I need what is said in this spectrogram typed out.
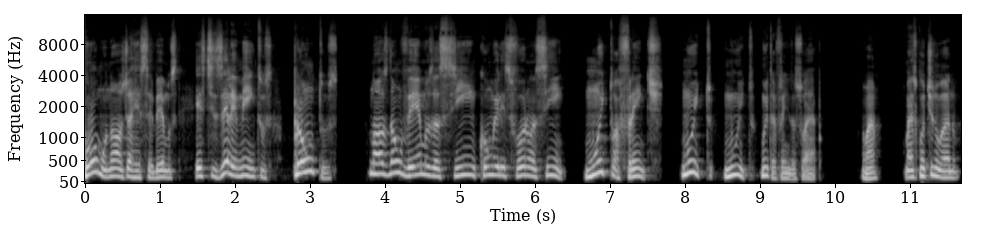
Como nós já recebemos estes elementos prontos, nós não vemos assim como eles foram assim muito à frente, muito, muito, muito à frente da sua época, não é? Mas continuando,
